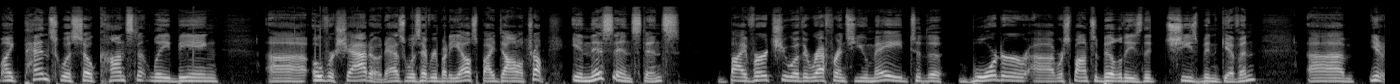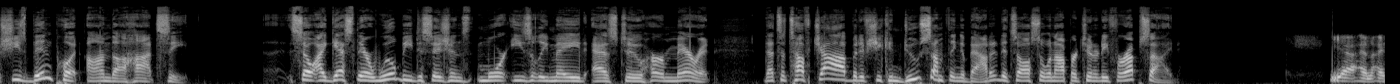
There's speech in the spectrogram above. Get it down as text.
Mike Pence was so constantly being uh, overshadowed, as was everybody else, by Donald Trump. In this instance, by virtue of the reference you made to the border uh, responsibilities that she's been given, um, you know, she's been put on the hot seat so I guess there will be decisions more easily made as to her merit. That's a tough job, but if she can do something about it, it's also an opportunity for upside. Yeah, and I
